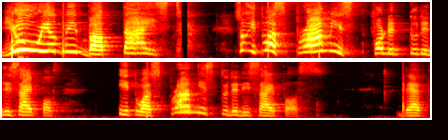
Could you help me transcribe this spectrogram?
you will be baptized. So it was promised for the, to the disciples. It was promised to the disciples that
